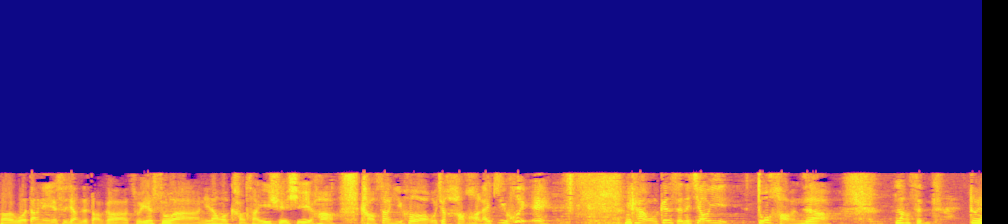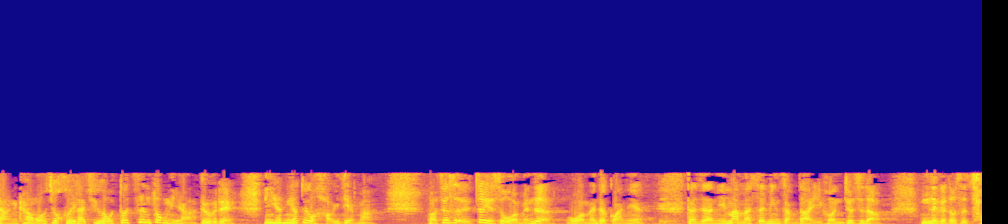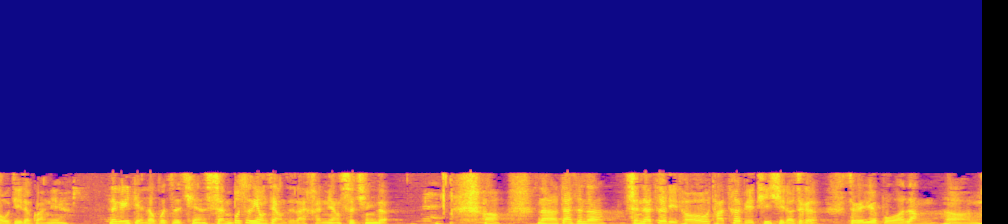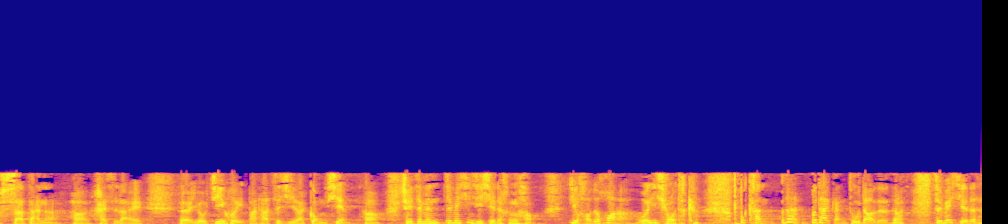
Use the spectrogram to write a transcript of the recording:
啊，我当年也是这样子祷告啊，主耶稣啊，你让我考上医学系哈，考上以后我就好好来聚会，哎，你看我跟神的交易多好，你知道，让神。对啊，你看，我就回来之后，我多尊重你啊，对不对？你要你要对我好一点嘛，啊，这是这也是我们的我们的观念。但是你慢慢生命长大以后，你就知道，那个都是仇敌的观念，那个一点都不值钱。神不是用这样子来衡量事情的。好，那但是呢，神在这里头，他特别提起了这个这个约伯，让啊撒旦呢啊开始来呃有机会把他自己来贡献啊，所以这边这边信息写的很好，有好多话，我以前我都看不看不太不太敢读到的，那这边写的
